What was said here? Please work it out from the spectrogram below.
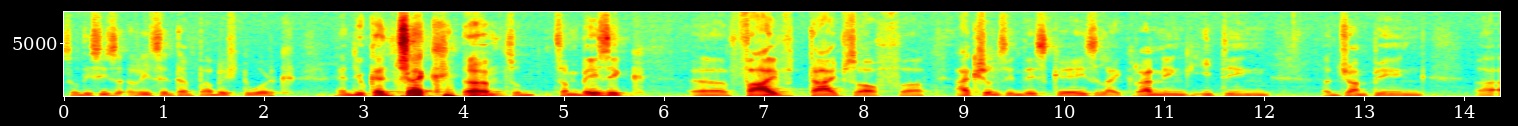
So this is recent published work. And you can check um, so some basic uh, five types of uh, actions in this case, like running, eating, uh, jumping. Uh,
